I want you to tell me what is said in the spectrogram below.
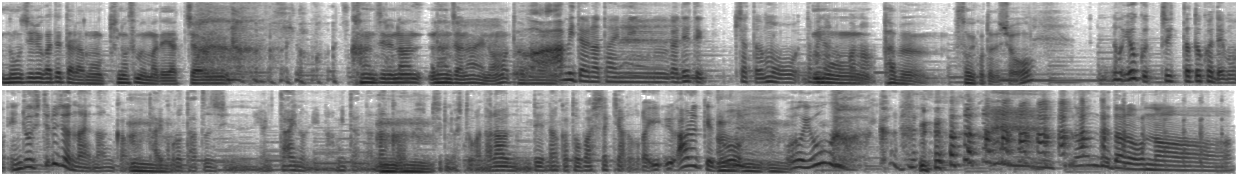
脳汁が出たらもう気の済むまでやっちゃう 感じるなんなんじゃないの？多うわー分みたいなタイミングが出てきちゃったらもうダメなのかな。多分そういうことでしょ？よくツイッターとかでも炎上してるじゃない？なんかもう太鼓の達人やりたいのになみたいな、なんか次の人が習うんでなんか飛ばしたきゃとかあるけど、うんうん、よくわからない。なんでだろうな。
